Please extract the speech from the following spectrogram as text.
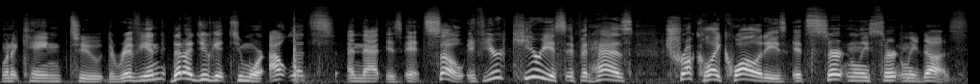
when it came to the Rivian. Then I do get two more outlets, and that is it. So if you're curious if it has truck-like qualities, it certainly, certainly does.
